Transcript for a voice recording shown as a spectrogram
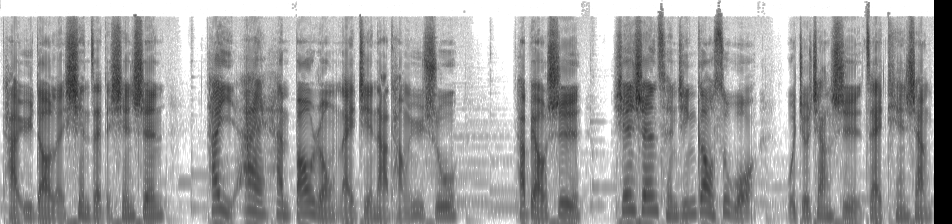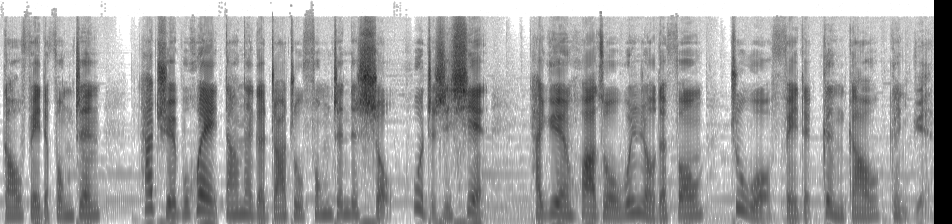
她遇到了现在的先生。她以爱和包容来接纳唐玉书。她表示，先生曾经告诉我，我就像是在天上高飞的风筝，他绝不会当那个抓住风筝的手或者是线，他愿化作温柔的风，助我飞得更高更远。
